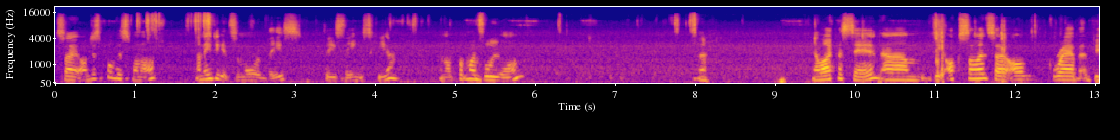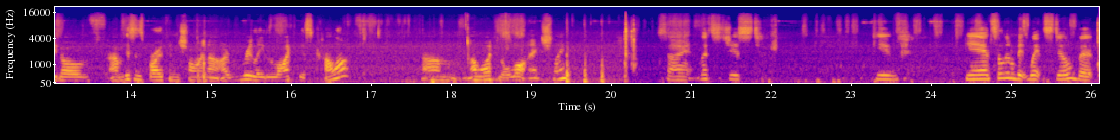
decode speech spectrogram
So I'll just pull this one off. I need to get some more of these, these things here. And I'll put my blue on. Uh, now, like I said, um, the oxide, so I'll grab a bit of, um, this is broken china. I really like this colour. Um, I like it a lot, actually. So let's just give, yeah, it's a little bit wet still, but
